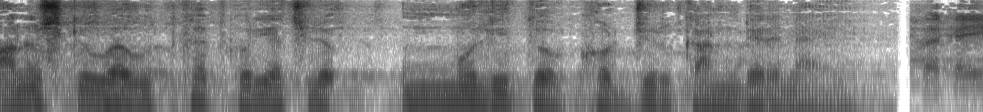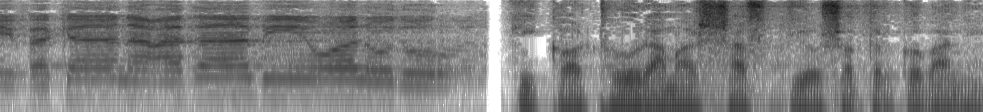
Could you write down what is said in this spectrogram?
মানুষকে উহা উৎখাত করিয়াছিল উন্মলিত খর্জুর কাণ্ডের ন্যায় কি কঠোর আমার শাস্তি ও সতর্কবাণী।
